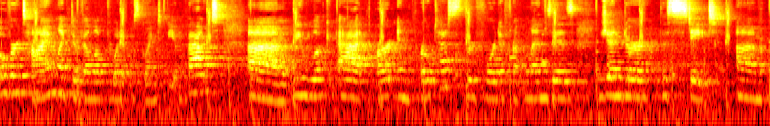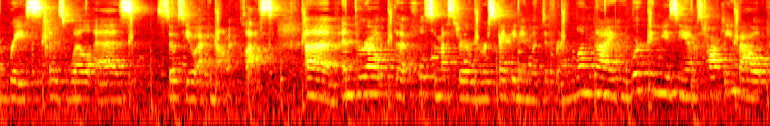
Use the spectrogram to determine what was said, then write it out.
over time like developed what it was going to be about. Um, we look at art and protest through four different lenses, gender, the state, um, race, as well as socioeconomic class. Um, and throughout the whole semester, we were Skyping in with different alumni who work in museums, talking about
